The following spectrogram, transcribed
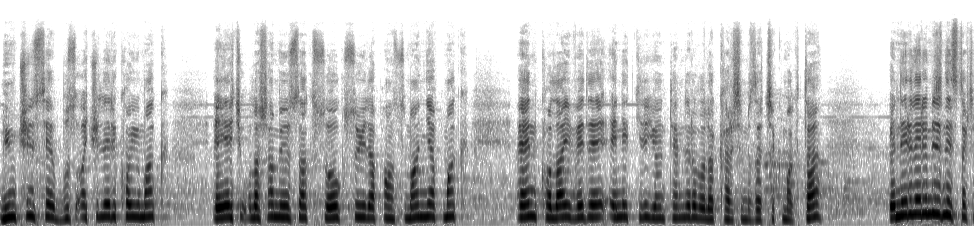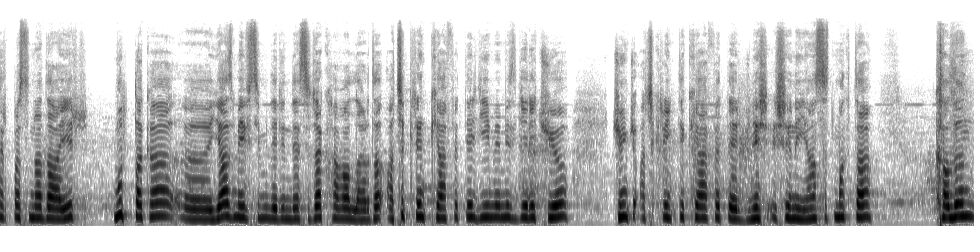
mümkünse buz aküleri koymak, eğer hiç ulaşamıyorsak soğuk suyla pansuman yapmak en kolay ve de en etkili yöntemler olarak karşımıza çıkmakta. Önerilerimiz ne sıcak çarpmasına dair? Mutlaka e, yaz mevsimlerinde sıcak havalarda açık renk kıyafetler giymemiz gerekiyor. Çünkü açık renkli kıyafetler güneş ışığını yansıtmakta. Kalın,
